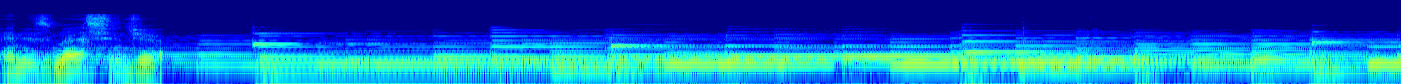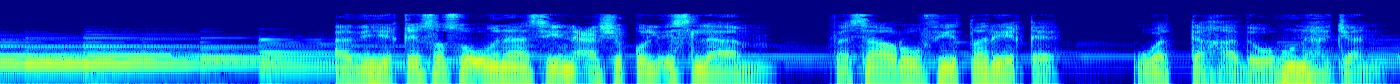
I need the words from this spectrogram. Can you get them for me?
and His Messenger. هذه قصص أناس عشقوا الإسلام فساروا في طريقه واتخذوه نهجا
